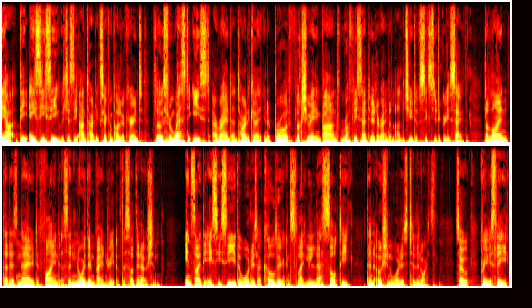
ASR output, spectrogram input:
The, uh, the ACC, which is the Antarctic Circumpolar Current, flows from west to east around Antarctica in a broad, fluctuating band roughly centered around a latitude of 60 degrees south, the line that is now defined as the northern boundary of the Southern Ocean. Inside the ACC, the waters are colder and slightly less salty than ocean waters to the north. So previously,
